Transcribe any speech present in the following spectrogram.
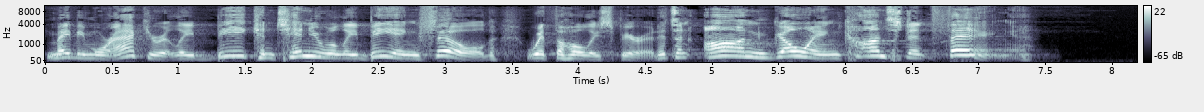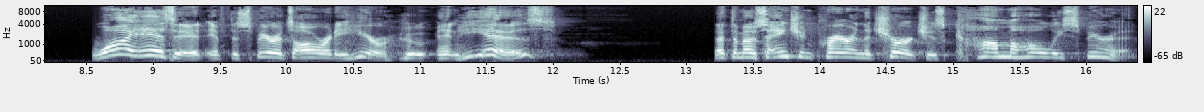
maybe more accurately, be continually being filled with the Holy Spirit. It's an ongoing, constant thing. Why is it, if the Spirit's already here, who, and He is, that the most ancient prayer in the church is, Come, Holy Spirit?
